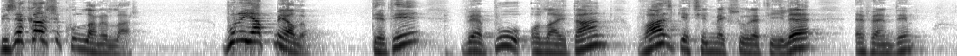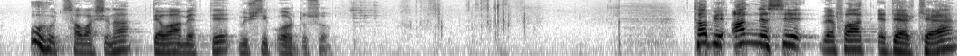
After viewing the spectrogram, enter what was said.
bize karşı kullanırlar. Bunu yapmayalım dedi ve bu olaydan vazgeçilmek suretiyle efendim Uhud savaşına devam etti müşrik ordusu. Tabi annesi vefat ederken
